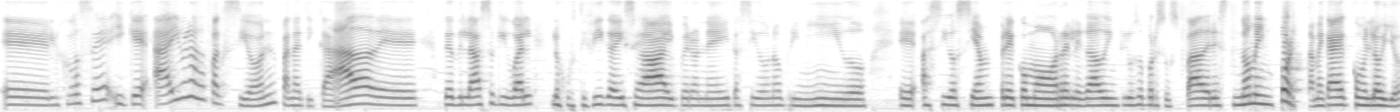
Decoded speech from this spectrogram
eh, el José, y que hay una facción fanaticada de Ted Lasso que igual lo justifica y dice, ay, pero Nate ha sido un oprimido, eh, ha sido siempre como relegado incluso por sus padres, no me importa, me cae como el hoyo.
